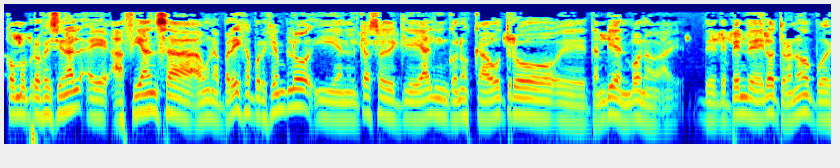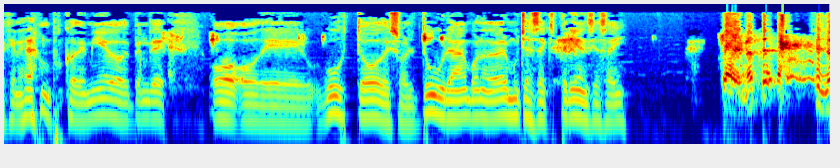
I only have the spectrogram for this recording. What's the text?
como profesional eh, afianza a una pareja, por ejemplo, y en el caso de que alguien conozca a otro eh, también, bueno, depende del otro, ¿no? Puede generar un poco de miedo, depende o, de gusto, de soltura, bueno, de haber muchas experiencias ahí. Claro, no sé, no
